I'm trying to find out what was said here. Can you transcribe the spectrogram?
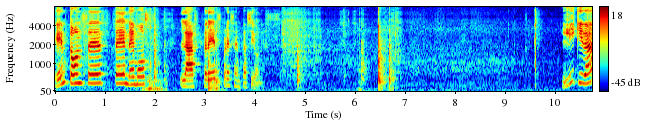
Entonces tenemos las tres presentaciones. Líquida.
